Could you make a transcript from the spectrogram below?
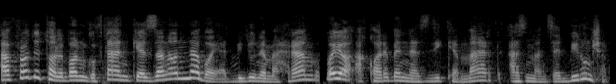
افراد طالبان گفتند که زنان نباید بدون محرم و یا اقارب نزدیک مرد از منزل بیرون شوند.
